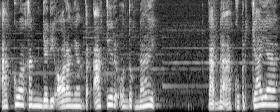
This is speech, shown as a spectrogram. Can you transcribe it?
Aku akan menjadi orang yang terakhir untuk naik karena aku percaya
